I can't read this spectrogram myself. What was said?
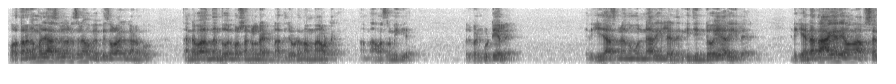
പുറത്തിറങ്ങുമ്പോൾ ജാസ്മിന് മനസ്സിലാവും. എപ്പിസോഡൊക്കെ കാണുമ്പോൾ തന്റെ ഭാഗത്ത് നിന്ന് എന്തോരം പ്രശ്നങ്ങളുണ്ടായിട്ടുണ്ട് അതിലൂടെ നന്നാവട്ടെ. നന്നാവാൻ ശ്രമിക്കുക. ഒരു പെൺകുട്ടിയല്ലേ. എനിക്ക് ജാസ്മിനൊന്നും മുന്നേ അറിയില്ലായിരുന്നു. എനിക്ക് ജിൻഡോയെ അറിയില്ലായിരുന്നു. എനിക്ക് എന്റെ അകത്ത് ആകെ അറിയാവുന്ന അപ്സര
